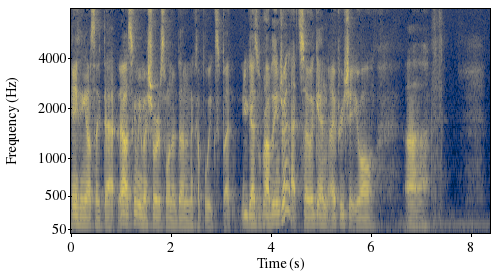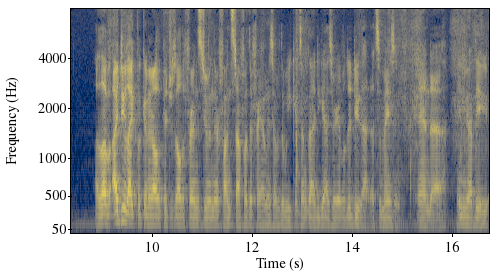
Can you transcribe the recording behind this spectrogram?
anything else like that. Oh, it's going to be my shortest one I've done in a couple weeks, but you guys will probably enjoy that. So, again, I appreciate you all. Uh, I love. I do like looking at all the pictures, all the friends doing their fun stuff with their families over the weekends. I'm glad you guys are able to do that. That's amazing, and uh, and you have the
